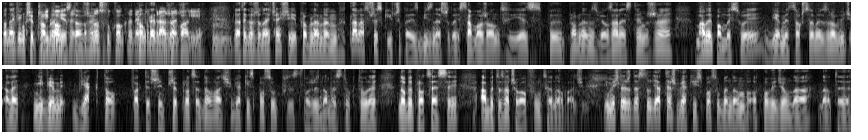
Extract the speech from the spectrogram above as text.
Bo największy Czyli problem jest konkret, to, po że prostu konkret, jak konkret, to wdrażać dokładnie. i... Mhm. Dlatego, że najczęściej problemem dla nas wszystkich, czy to jest biznes, czy to jest samorząd, jest problem związany z tym, że mamy pomysły, wiemy, co chcemy zrobić, ale nie wiemy, w jak to faktycznie przeprocedować, w jaki sposób stworzyć nowe struktury, nowe procesy, aby to zaczęło funkcjonować. I myślę, że te studia też w jakiś sposób będą odpowiedzią na, na te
